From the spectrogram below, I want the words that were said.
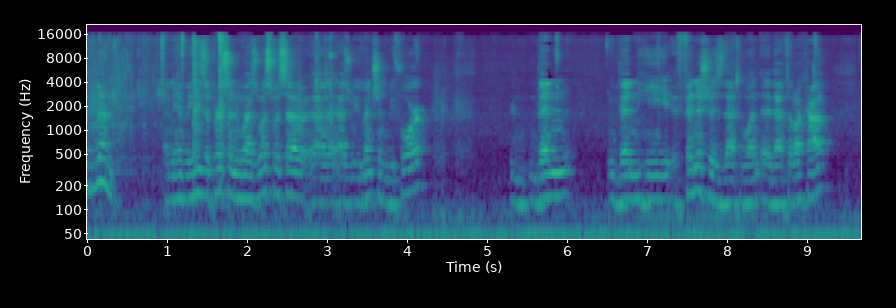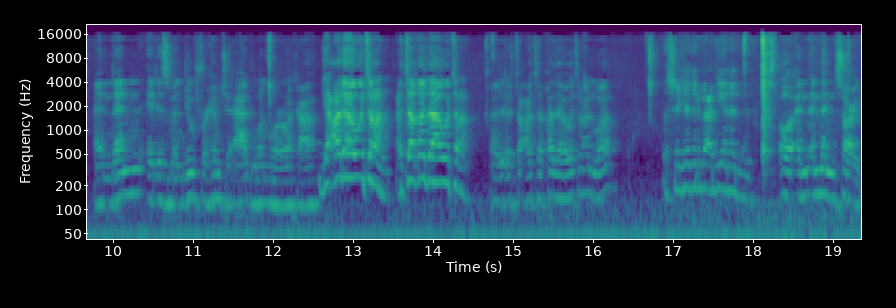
ندبا And if he's a person who has waswasa, uh, as we mentioned before, then then he finishes that one uh, that rak'ah, and then it is mandub for him to add one more rak'ah. جعلها وترا اعتقدها وترا اعتقدها وترا و وسجد البعدية ندبا Oh, and, and then, sorry,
